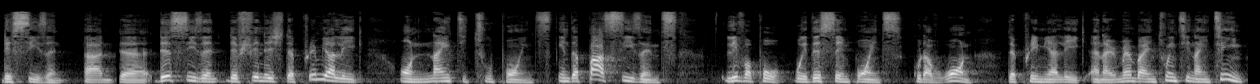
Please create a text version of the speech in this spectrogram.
this season. And uh, this season, they finished the Premier League on 92 points. In the past seasons, Liverpool, with these same points, could have won the Premier League. And I remember in 2019,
